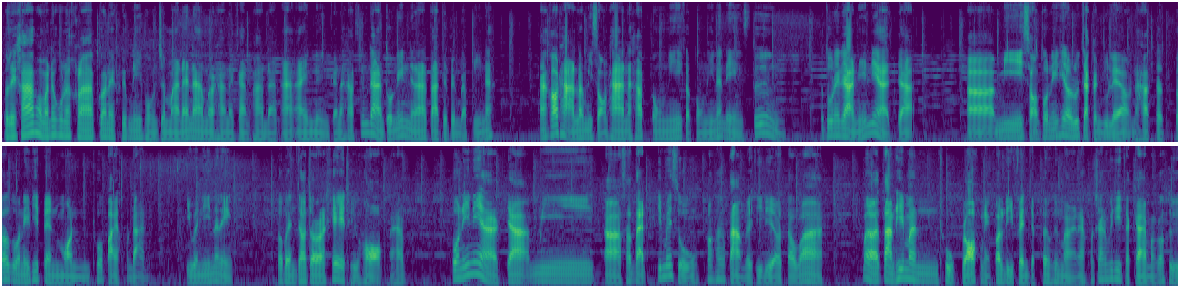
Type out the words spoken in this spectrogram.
สวัสดีครับ ผมมัทุกคุณนะครับ ก็ในคลิปนี้ผมจะมาแนะนำแนวทางในการผ่านด่าน RI 1กันนะครับ ซึ่งด่านตัวนี้เนี่ยหน้าตาจะเป็นแบบนี้นะทางเข้าฐานเรามี 2 ทางนะครับ ตรงนี้กับตรงนี้นั่นเอง ซึ่งประตูในด่านนี้เนี่ยจะเอ่อมี 2 ตัวนี้ที่เรารู้จักกันอยู่แล้วนะครับแต่ก็ตัวนี้ที่เป็นมอนทั่วไปของด่านอีเวนต์นี้นั่นเอง ก็เป็นเจ้าจระเข้ถือหอกนะครับ ตัวนี้เนี่ยจะมีสแตทที่ไม่สูงค่อนข้างต่ำเลยทีเดียว แต่ว่า มื่อไหร่ตามที่มันถูกบล็อกเนี่ยก็ดีเฟนจะเพิ่มขึ้นมานะ เพราะฉะนั้นวิธีจัดการมันก็คือ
